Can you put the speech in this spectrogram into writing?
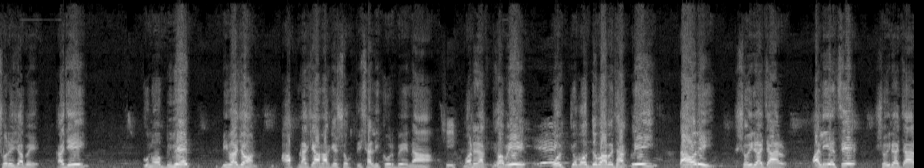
সরে যাবে। কাজেই কোনো বিভেদ বিভাজন আপনাকে আমাকে শক্তিশালী করবে না। মনে রাখতে হবে ঐক্যবদ্ধভাবে থাকলেই তাহলেই স্বৈরাচার পালিয়েছে, স্বৈরাচার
